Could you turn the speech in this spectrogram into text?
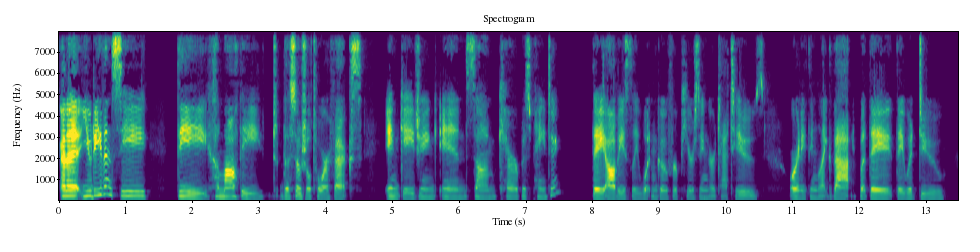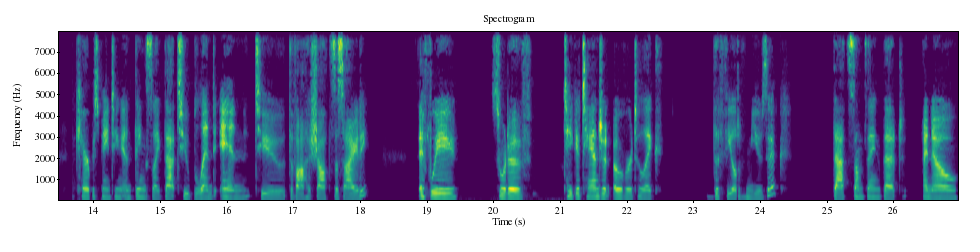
and uh, you'd even see the Hamathi, the social Torfex, engaging in some carapace painting. They obviously wouldn't go for piercing or tattoos or anything like that, but they, they would do carapace painting and things like that to blend in to the Vahashath society. If we sort of take a tangent over to like the field of music, that's something that I know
